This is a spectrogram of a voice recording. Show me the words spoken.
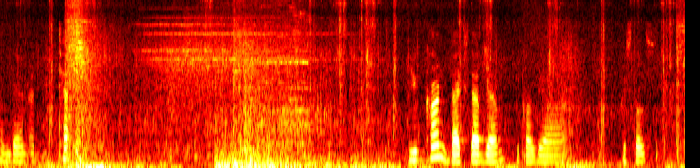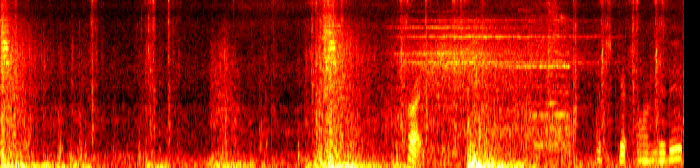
And then attack. You can't backstab them because they are crystals. Alright. Let's get on with it.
